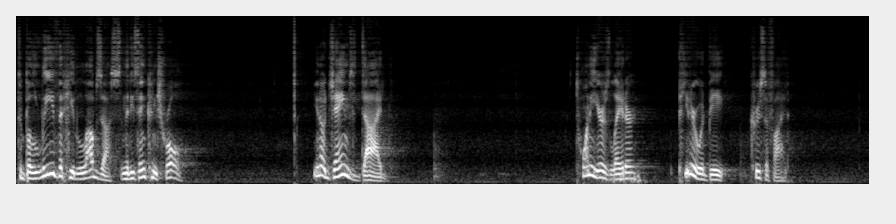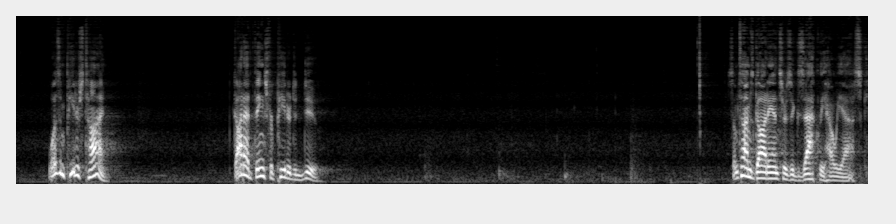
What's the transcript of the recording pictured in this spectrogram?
to believe that He loves us and that He's in control. You know, James died. 20 years later, Peter would be crucified It wasn't Peter's time. God had things for Peter to do. Sometimes God answers exactly how we ask,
